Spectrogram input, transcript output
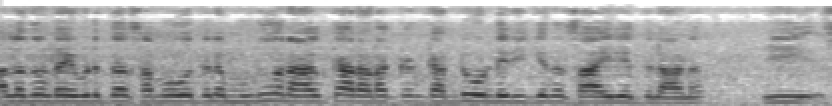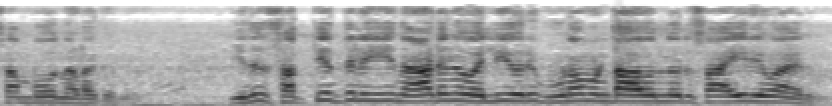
അല്ലെന്നുണ്ടെങ്കിൽ ഇവിടുത്തെ സമൂഹത്തിലെ മുഴുവൻ ആൾക്കാരടക്കം കണ്ടുകൊണ്ടിരിക്കുന്ന സാഹചര്യത്തിലാണ് ഈ സംഭവം നടക്കുന്നത്. ഇത് സത്യത്തിൽ ഈ നാടിന് വലിയൊരു ഗുണമുണ്ടാകുന്ന ഒരു സാഹചര്യമായിരുന്നു.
